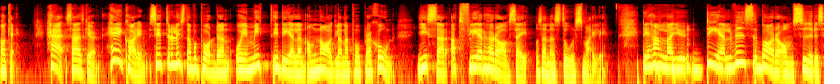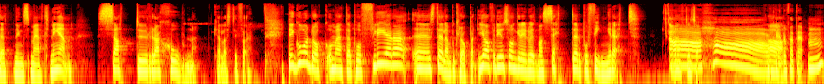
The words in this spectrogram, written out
Okej. Här, så här skriver den. Hej Karin, sitter och lyssnar på podden och är mitt i delen om naglarna på operation. Gissar att fler hör av sig och sen en stor smiley. Det handlar ju delvis bara om syresättningsmätningen. Saturation kallas det för. Det går dock att mäta på flera eh, ställen på kroppen. Ja, för det är en sån grej du vet man sätter på fingret. Har du haft en sån? Aha, okej Ja. då fattar jag. Mm.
